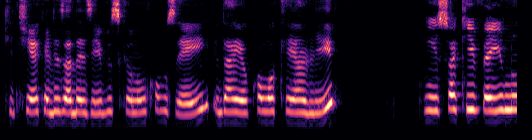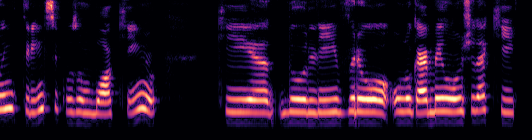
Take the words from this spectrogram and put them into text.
que tinha aqueles adesivos que eu nunca usei, e daí eu coloquei ali. E isso aqui veio no Intrínsecos, um bloquinho, que é do livro Um Lugar Bem Longe Daqui.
